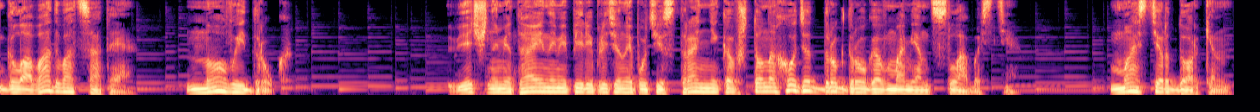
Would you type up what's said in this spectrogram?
Глава 20. Новый друг. Вечными тайнами переплетены пути странников, что находят друг друга в момент слабости. Мастер Доркин.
